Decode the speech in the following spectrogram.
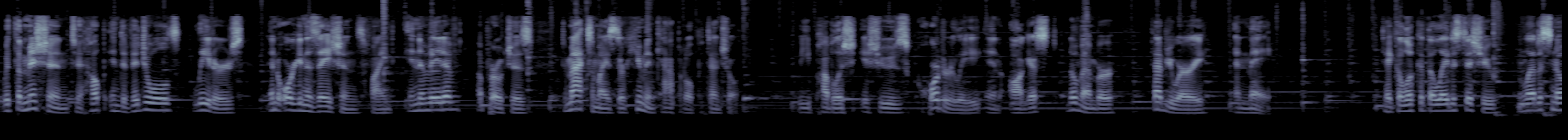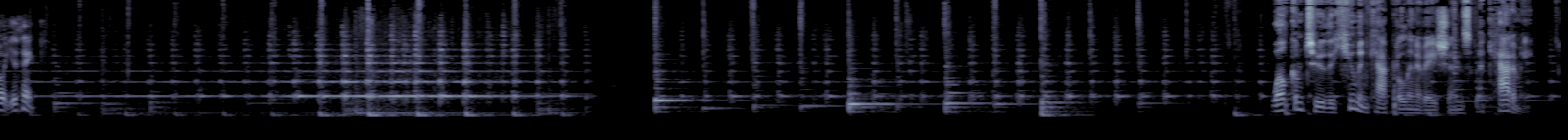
with the mission to help individuals, leaders, and organizations find innovative approaches to maximize their human capital potential. We publish issues quarterly in August, November, February, and May. Take a look at the latest issue and let us know what you think. Welcome to the Human Capital Innovations Academy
